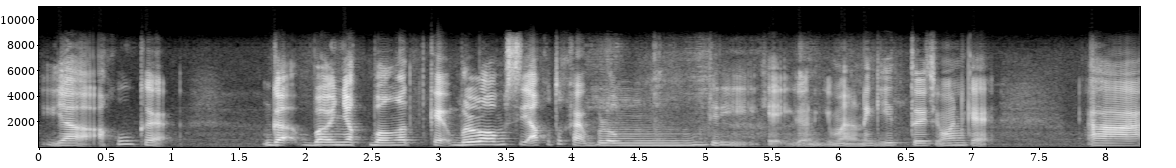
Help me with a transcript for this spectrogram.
ya aku kayak nggak banyak banget kayak belum sih aku tuh kayak belum jadi kayak gimana gimana gitu cuman kayak eh,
